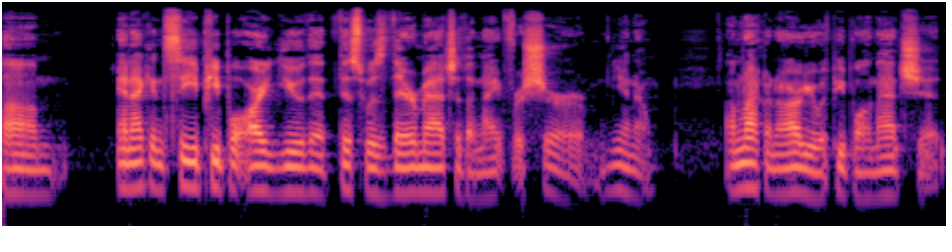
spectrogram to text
Um, and I can see people argue that this was their match of the night for sure. You know, I'm not going to argue with people on that shit.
